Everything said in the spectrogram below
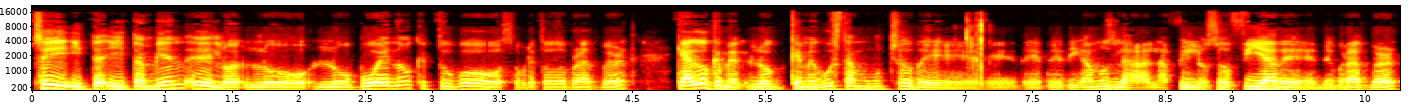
Sí, y, también eh, lo, bueno que tuvo sobre todo Brad Bird, que algo que me, lo, que me gusta mucho de, digamos, la, filosofía de, Brad Bird,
